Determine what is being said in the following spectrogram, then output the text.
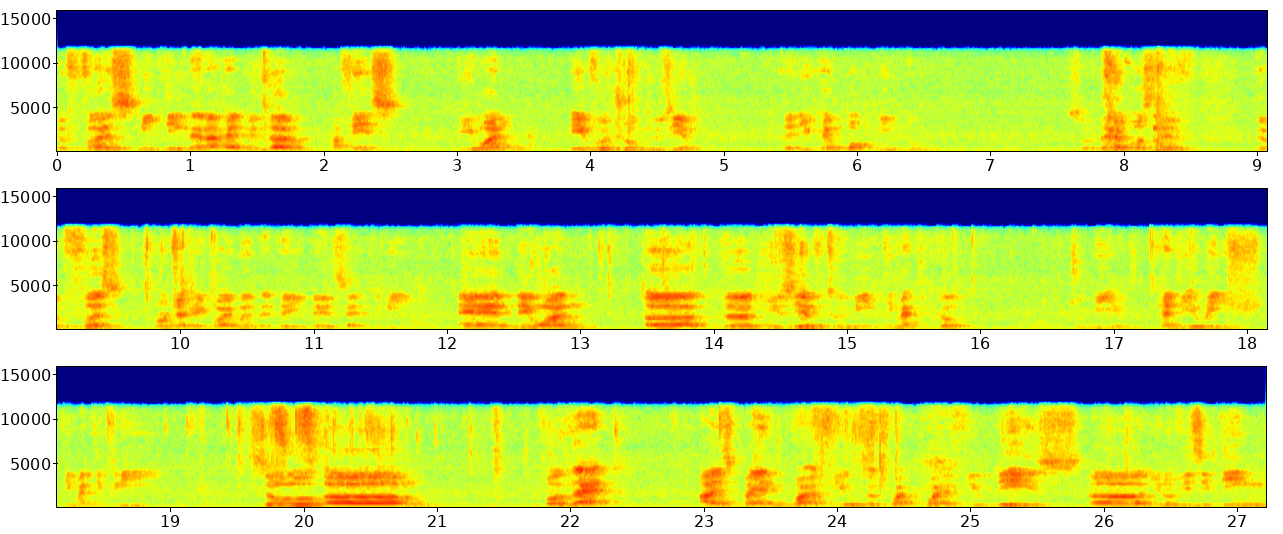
The first meeting that I had with them, Hafiz, we want a virtual museum that you can walk into. So that was the, the first project requirement that they, they said to me. And they want uh, the museum to be thematical, to be can be arranged thematically so um, for that, I spent quite a few uh, quite quite a few days, uh, you know, visiting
